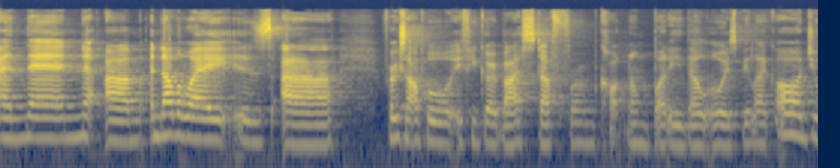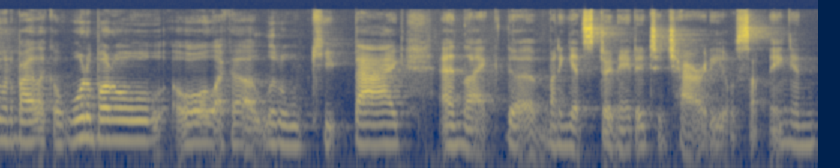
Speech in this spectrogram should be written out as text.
And then um, another way is, uh, for example, if you go buy stuff from Cotton on Body, they'll always be like, "Oh, do you want to buy like a water bottle or like a little cute bag?" And like the money gets donated to charity or something. And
